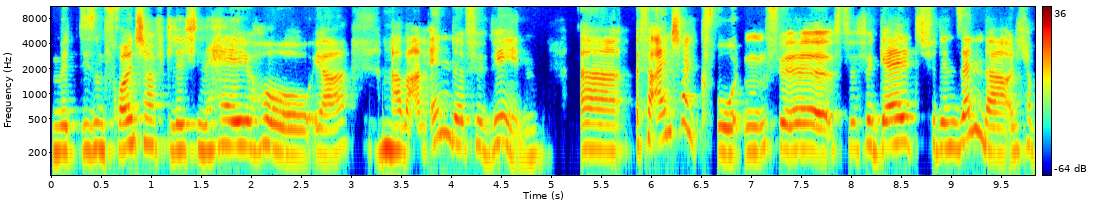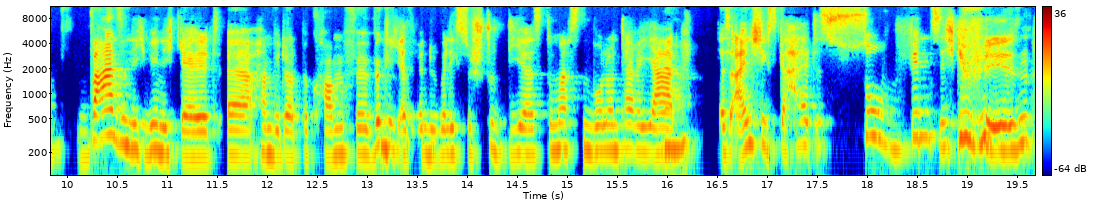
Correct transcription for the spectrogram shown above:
mit diesem freundschaftlichen Hey ho, ja. Mhm. Aber am Ende für wen? Äh, für Einschaltquoten, für, für, für Geld für den Sender. Und ich habe wahnsinnig wenig Geld, äh, haben wir dort bekommen. Für wirklich, also wenn du überlegst, du studierst, du machst ein Volontariat. Mhm das Einstiegsgehalt ist so winzig gewesen.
